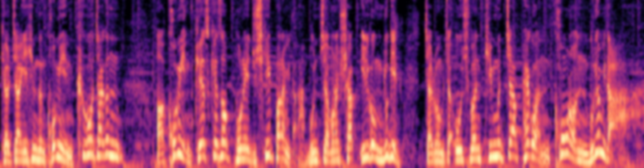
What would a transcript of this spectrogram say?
결정하기 힘든 고민 크고 작은 아, 고민 계속해서 보내주시기 바랍니다. 문자번호 샵 1061 짧은 문자 50원 긴 문자 100원 콩으로는 무료입니다.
